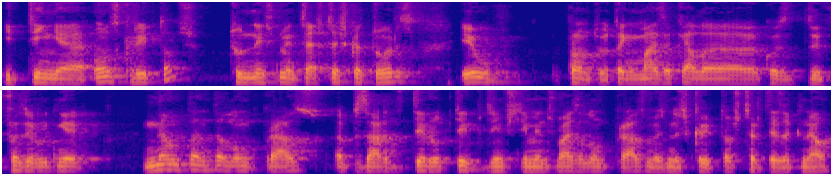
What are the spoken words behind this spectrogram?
e tinha 11 criptos, tu neste momento tens 14, eu, pronto, eu tenho mais aquela coisa de fazer o dinheiro não tanto a longo prazo, apesar de ter outro tipo de investimentos mais a longo prazo, mas nas criptos de certeza que não.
